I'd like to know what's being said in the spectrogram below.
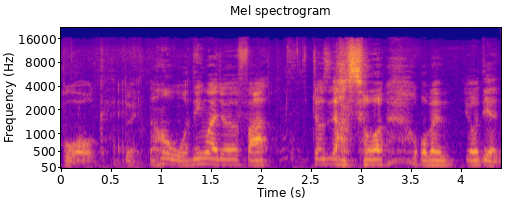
不 OK。对，然后我另外就是发，就是要说我们有点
